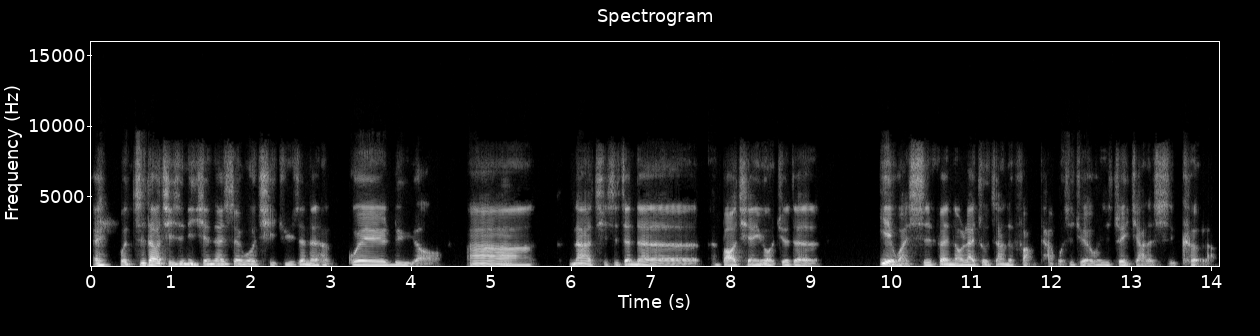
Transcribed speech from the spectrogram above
哎，我知道，其实你现在生活起居真的很规律哦。啊，那其实真的很抱歉，因为我觉得夜晚时分哦来做这样的访谈，我是觉得会是最佳的时刻了。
